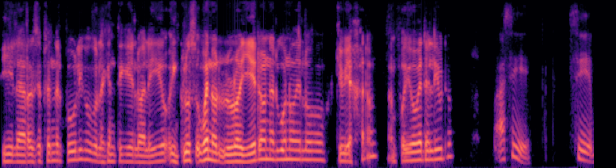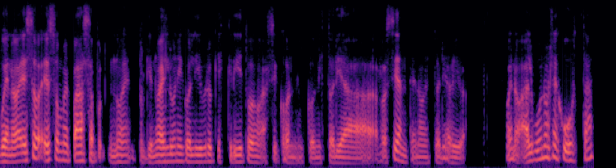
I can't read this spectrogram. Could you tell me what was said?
¿Y la recepción del público con la gente que lo ha leído? Incluso, bueno, ¿lo leyeron algunos de los que viajaron? ¿Han podido ver el libro? Ah, sí, sí, bueno, eso, eso me pasa porque no es el único libro que he escrito así con, con historia reciente, ¿no? Historia viva. Bueno, a algunos les gusta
